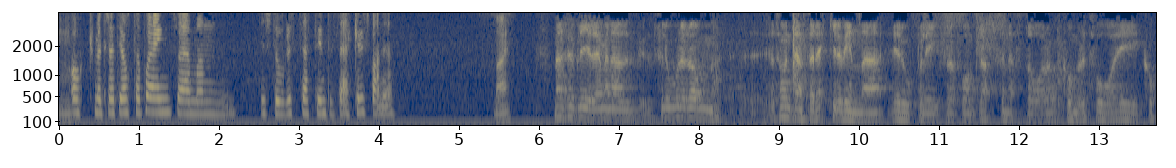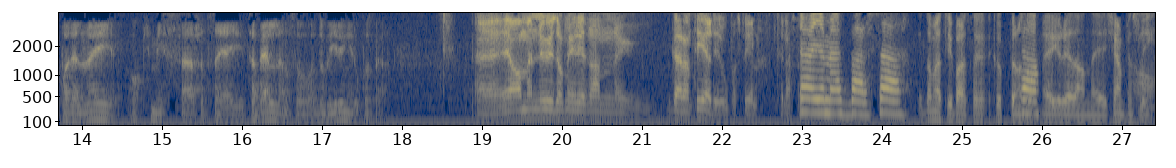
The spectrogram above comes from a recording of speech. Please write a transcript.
Mm. Och med 38 poäng så är man historiskt sett inte säker i Spanien. Nej. Men hur blir det? Jag menar, förlorar de... Jag tror inte ens det räcker att vinna Europa League för att få en plats i nästa år. Och kommer du två i Copa del Rey och missar så att säga i tabellen så då blir det ingen Europaspel. Eh, ja, men nu de är ju redan eh, garanterade Europaspel till nästa Ja, i och med att Barca... De möter ju Barca-cupen och Ja. de är ju redan i Champions League.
